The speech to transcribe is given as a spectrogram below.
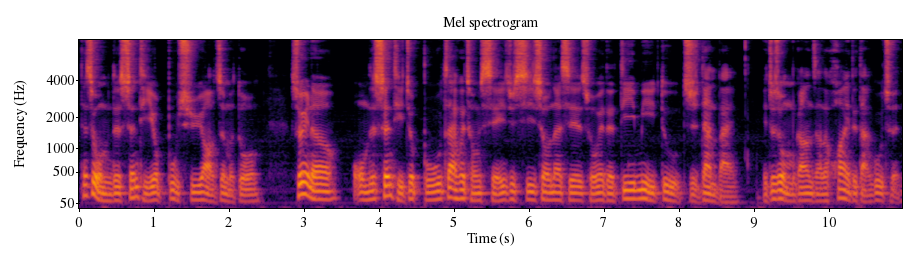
但是我们的身体又不需要这么多，所以呢，我们的身体就不再会从血液去吸收那些所谓的低密度脂蛋白。也就是我们刚刚讲的坏的胆固醇，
